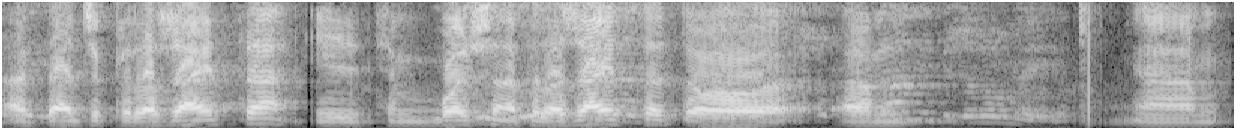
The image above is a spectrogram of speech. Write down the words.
опять же продолжается, и тем больше она продолжается, то эм, эм,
